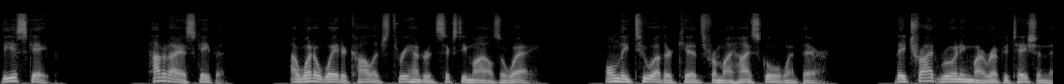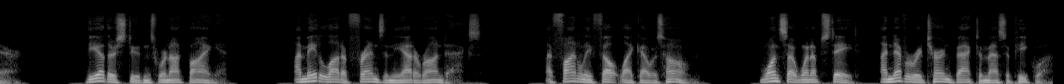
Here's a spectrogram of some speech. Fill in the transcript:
The escape. How did I escape it? I went away to college 360 miles away. Only two other kids from my high school went there. They tried ruining my reputation there. The other students were not buying it. I made a lot of friends in the Adirondacks. I finally felt like I was home. Once I went upstate, I never returned back to Massapequa.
